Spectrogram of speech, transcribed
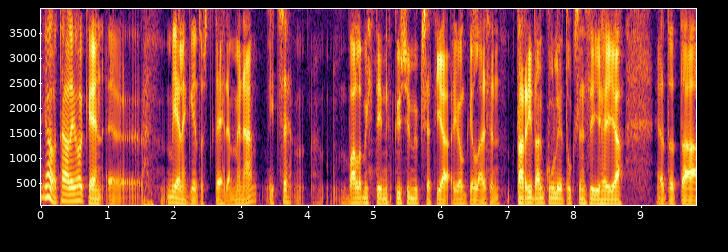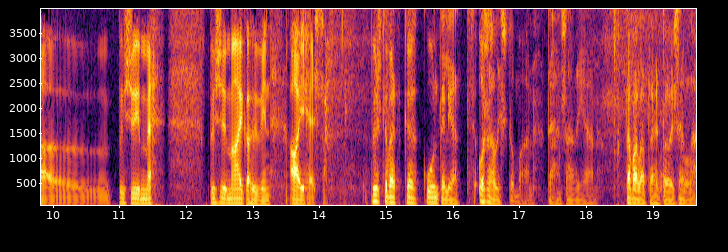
Joo, tämä oli oikein äh, mielenkiintoista tehdä. Minä itse valmistin kysymykset ja jonkinlaisen tarinan kuljetuksen siihen ja, ja tota, pysyimme, pysyimme aika hyvin aiheessa. Pystyvätkö kuuntelijat osallistumaan tähän sarjaan tavalla tai toisella?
